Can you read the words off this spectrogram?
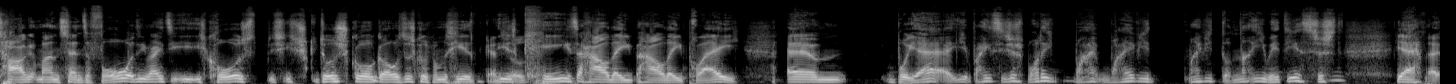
target man centre forward. He right, he, he's caused he does score goals, does cause problems. He is he is key to how they how they play. Um, but yeah, you're right. It's just what he why why have you why have you done that? You idiot! It's just yeah, uh,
